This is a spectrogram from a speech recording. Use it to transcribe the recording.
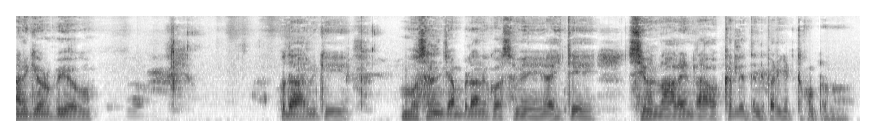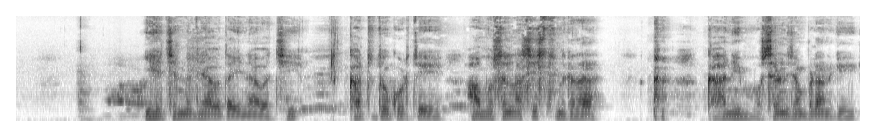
మనకేమి ఉపయోగం? ఉదాహరణకి ముసలిని చంపడానికి కోసమే అయితే శివనారాయణ రావక్కర్లేదండి పరిగెత్తుకుంటున్నాను ఏ చిన్న దేవత అయినా వచ్చి కత్తితో కొడితే ఆ ముసలి నశిస్తుంది కదా. కానీ ముసలిని చంపడానికి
